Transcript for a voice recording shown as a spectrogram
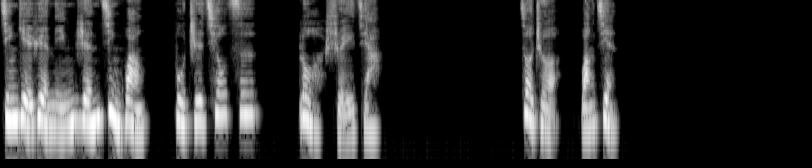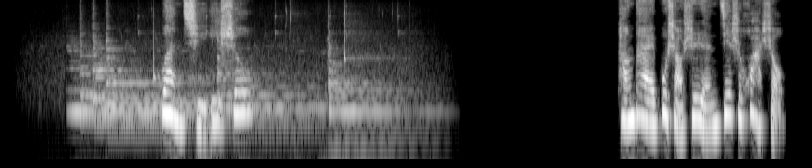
今夜月明人尽望，不知秋思落谁家。作者王建。万曲一收。唐代不少诗人皆是画手，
